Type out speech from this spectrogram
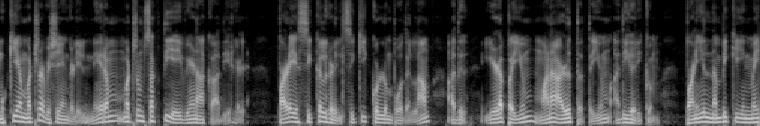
முக்கியமற்ற விஷயங்களில் நேரம் மற்றும் சக்தியை வீணாக்காதீர்கள். பழைய சிக்கல்களில் சிக்கிக் கொள்ளும் போதெல்லாம் அது இழப்பையும் மன அழுத்தத்தையும் அதிகரிக்கும். பணியில் நம்பிக்கையின்மை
